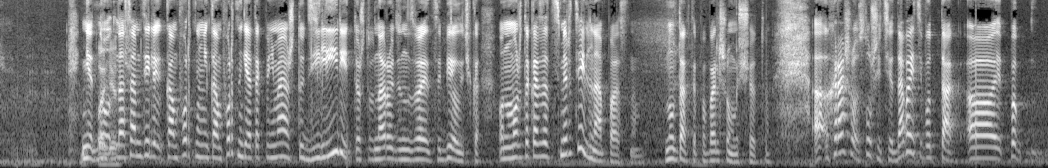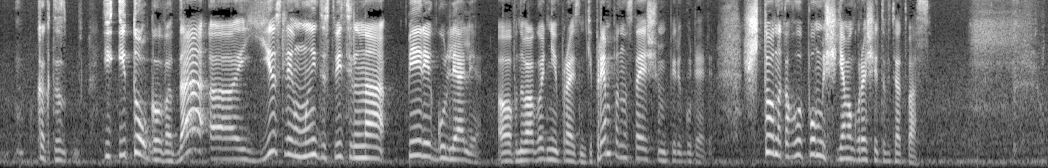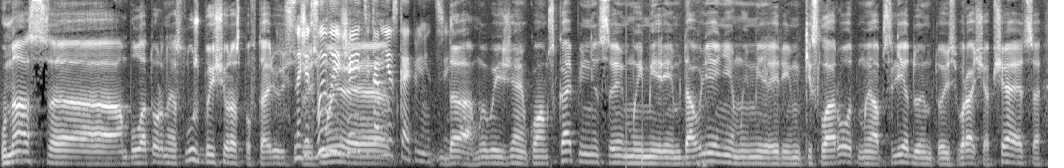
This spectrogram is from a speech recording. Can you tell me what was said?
Нет, ну на самом деле комфортно, некомфортно. Я так понимаю, что делирий, то, что в народе называется белочка, он может оказаться смертельно опасным. Ну так-то по большому счету. А, хорошо, слушайте, давайте вот так. А, как-то и, итогово, да, а, если мы действительно перегуляли а, в новогодние праздники, прям по-настоящему перегуляли, что, на какую помощь я могу рассчитывать от вас? У нас э, амбулаторная служба, еще раз повторюсь. Значит, вы мы, выезжаете ко мне с капельницей? Да, мы выезжаем к вам с капельницей, мы меряем давление, мы меряем кислород, мы обследуем, то есть врач общается.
